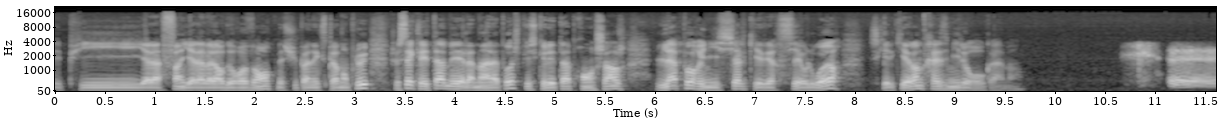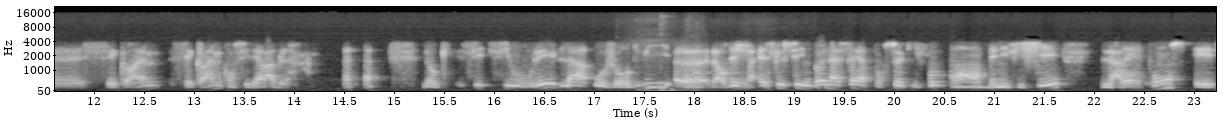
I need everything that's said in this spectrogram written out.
Et puis, à la fin, il y a la valeur de revente, mais je ne suis pas un expert non plus. Je sais que l'État met la main à la poche, puisque l'État prend en charge l'apport initial qui est versé au loueur, ce qui est l'équivalent de 13 000 euros quand même. Hein. Euh, c'est quand même c'est quand même considérable. Donc, si, vous voulez, là aujourd'hui, euh, alors déjà, est-ce que c'est une bonne affaire pour ceux qui font en bénéficier? La réponse est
